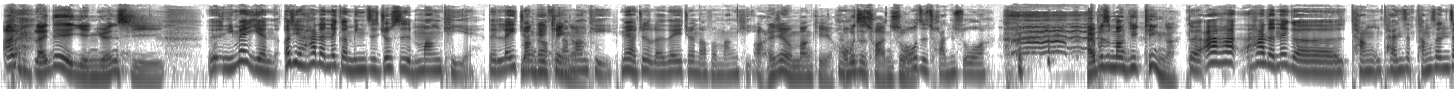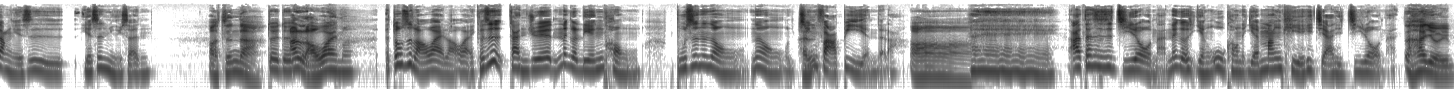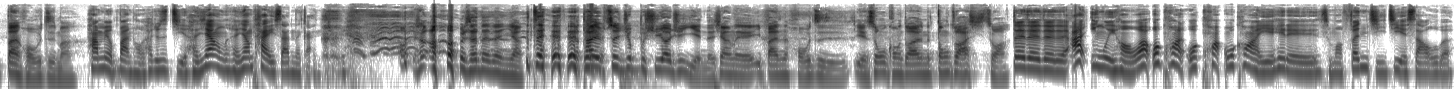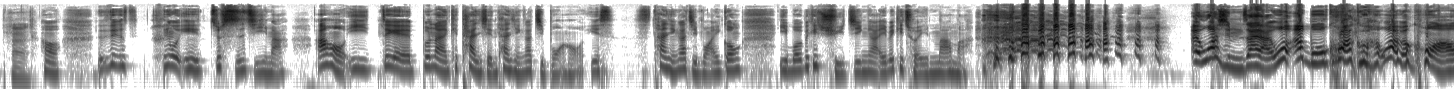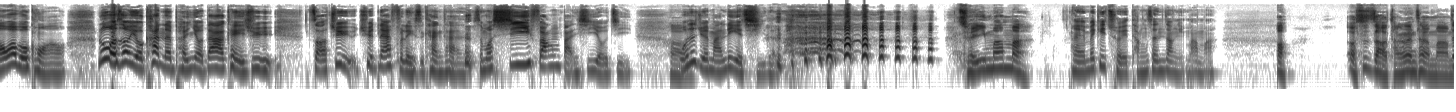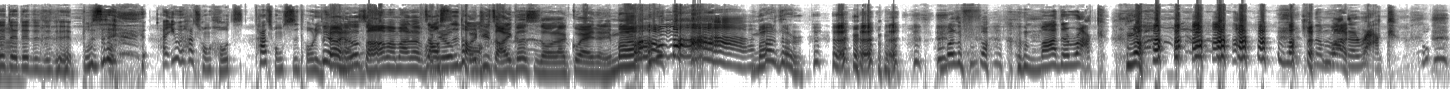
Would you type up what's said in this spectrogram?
啊！来的演员是 呃，里面演，而且他的那个名字就是 Monkey 耶，The Legend of the Monkey，没有，就是 The Legend of a Monkey 啊，Legend of Monkey，猴子传说，猴子传说，还不是 Monkey King 啊？对啊，他他的那个唐唐唐三藏也是也是女神啊，真的，对对，啊，老外吗？都是老外，老外，可是感觉那个脸孔不是那种那种金发碧眼的啦哦，嘿嘿嘿嘿啊！但是是肌肉男，那个演悟空的演 Monkey 也一夹是肌肉男。那他有一半猴子吗？他没有半猴，他就是肌，很像很像泰山的感觉，哦，像泰山一样。对，对，对，他所以就不需要去演的像那个一般猴子演孙悟空都在那边东抓西抓。对对对对啊！因为哈，我我看我看我看也那个什么分级介绍吧，嗯，好，这个因为一就十集嘛。啊吼，伊这个本来去探险，探险到一半吼，也是探险到一半，伊讲伊无要去取经啊，伊要去找因妈妈。哎、欸，我是唔知啦，我啊无看过，我还没有看哦，我无看哦。如果说有看的朋友，大家可以去找去去 Netflix 看看，什么西方版《西游记》，我是觉得蛮猎奇的。找因妈妈，哎，要去找唐三藏你妈妈。哦，是找唐三藏妈妈？对对对对对对，不是啊，因为他从猴子，他从石头里。对啊，想说找他妈妈，的找石头，回去找一颗石头来跪在那里。妈妈，mother，mother rock，mother rock。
